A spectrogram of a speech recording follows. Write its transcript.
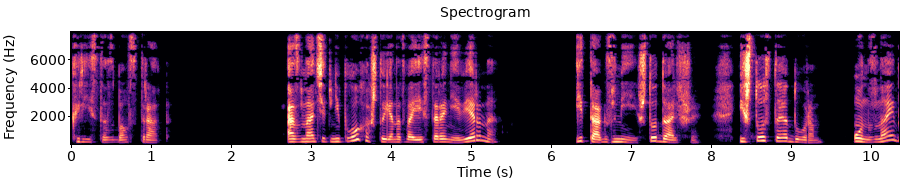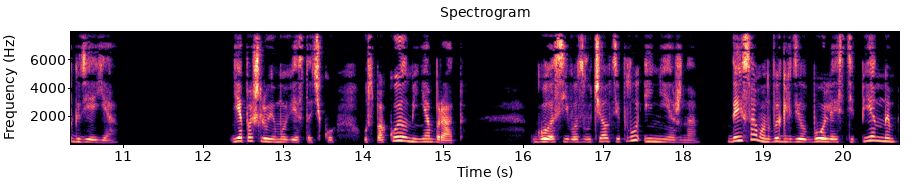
Кристос Балстрат. А значит, неплохо, что я на твоей стороне, верно? Итак, змей, что дальше? И что с Теодором? Он знает, где я?» «Я пошлю ему весточку», — успокоил меня брат. Голос его звучал тепло и нежно, да и сам он выглядел более степенным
